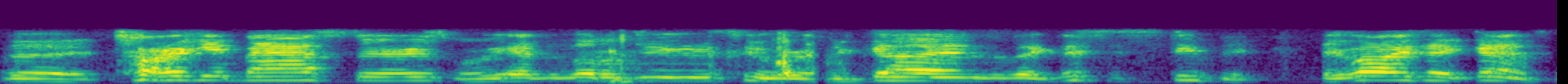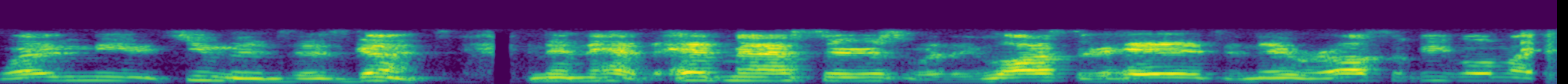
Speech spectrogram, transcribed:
the Target Masters, where we had the little dudes who were the guns, was like this is stupid. They've always had guns. Why do they need humans as guns? And then they had the Headmasters, where they lost their heads, and they were also people. I'm like,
